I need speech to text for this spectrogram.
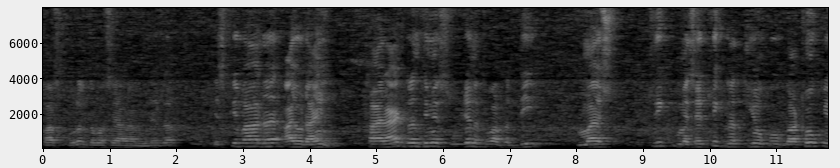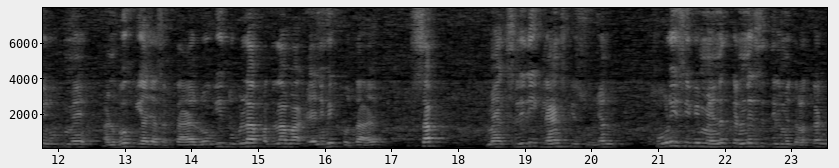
फास्फोरस दवा से आराम मिलेगा। इसके बाद है आयोडाइन। थायराइड ग्रंथि में सूजन अथवा वृद्धि, मैस्ट्रिक मैसेट्रिक ग्रंथियों को गांठों के रूप में अनुभव किया जा सकता है। रोगी दुबला, पतला व एनिमिक होता है। सब मैक्सिलरी ग्लैंड्स की सूजन थोड़ी सी भी मेहनत करने से दिल में धड़कन,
